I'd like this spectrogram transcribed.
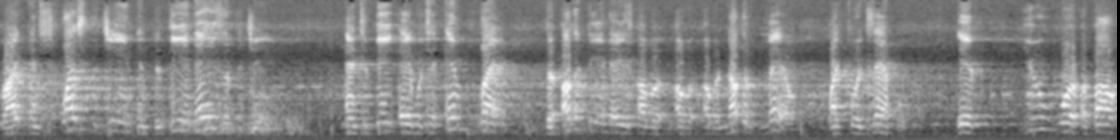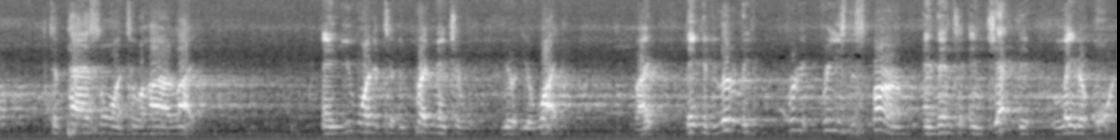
right, and splice the gene in the DNAs of the gene, and to be able to implant the other DNAs of, a, of, a, of another male, like for example, if you were about to pass on to a higher life, and you wanted to impregnate your, your, your wife, right, they could literally free, freeze the sperm and then to inject it later on.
